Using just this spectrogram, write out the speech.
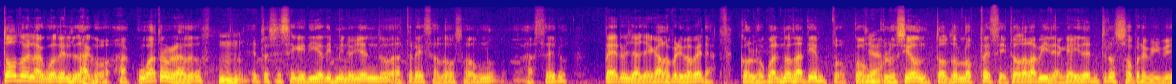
todo el agua del lago a 4 grados, entonces seguiría disminuyendo a 3, a 2, a 1, a 0. Pero ya llega la primavera, con lo cual no da tiempo. Ya. Conclusión, todos los peces y toda la vida que hay dentro sobrevive.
